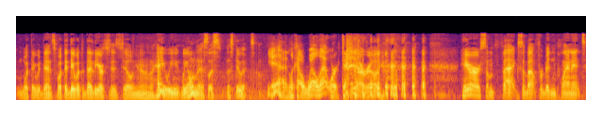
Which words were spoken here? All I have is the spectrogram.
what they would. That's what they did with the Day the Earth did. Still, you know, like, hey, we we own this. Let's let's do it. So yeah, and look how well that worked out. yeah, really. Here are some facts about Forbidden Planet.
